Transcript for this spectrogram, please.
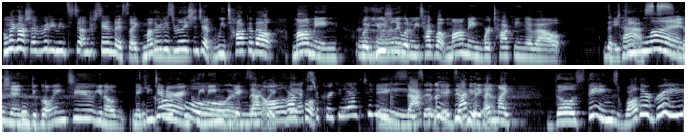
oh my gosh, everybody needs to understand this. Like, motherhood is relationship. We talk about momming, but usually when we talk about momming, we're talking about The making tasks. lunch and going to, you know, making dinner and cleaning. And exactly. all carpool. the extracurricular activities. Exactly, and- exactly. Yeah. And like those things, while they're great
